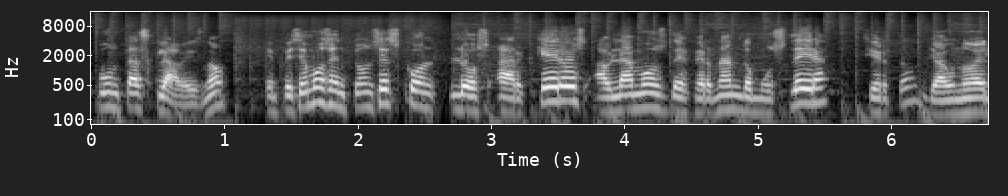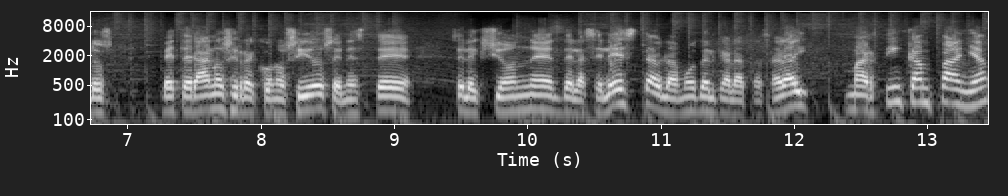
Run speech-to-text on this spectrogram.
puntas claves, ¿no? Empecemos entonces con los arqueros. Hablamos de Fernando Muslera, ¿cierto? Ya uno de los veteranos y reconocidos en esta selección eh, de la Celeste. Hablamos del Galatasaray. Martín Campaña,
